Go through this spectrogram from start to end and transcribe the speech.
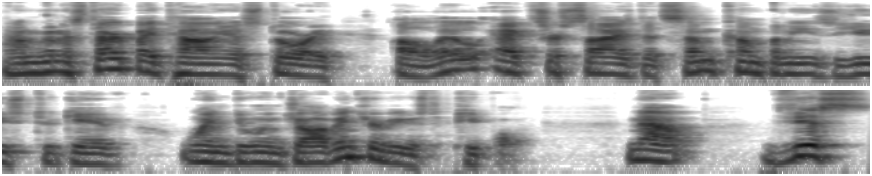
And I'm going to start by telling you a story, a little exercise that some companies used to give when doing job interviews to people. Now, this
